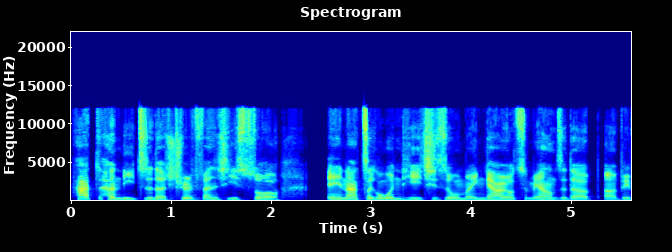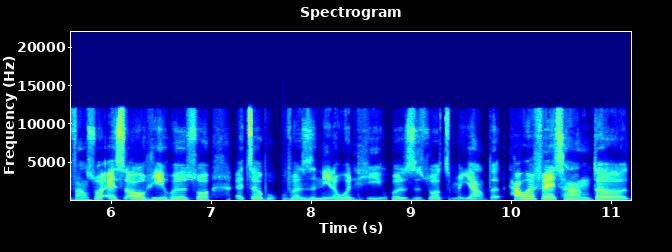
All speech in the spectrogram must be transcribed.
他很理智的去分析说。诶，那这个问题其实我们应该要有怎么样子的呃，比方说 SOP，或者说，诶，这个部分是你的问题，或者是说怎么样的，他会非常的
